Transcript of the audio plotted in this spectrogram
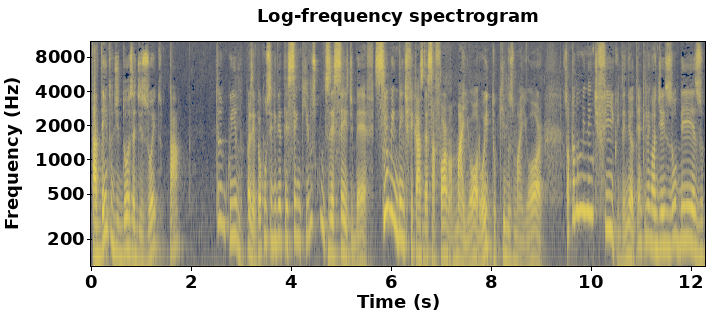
Tá dentro de 12 a 18, tá tranquilo. Por exemplo, eu conseguiria ter 100 quilos com 16 de BF. Se eu me identificasse dessa forma, maior, 8 quilos maior, só que eu não me identifico, entendeu? Tem aquele negócio de ex-obeso.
